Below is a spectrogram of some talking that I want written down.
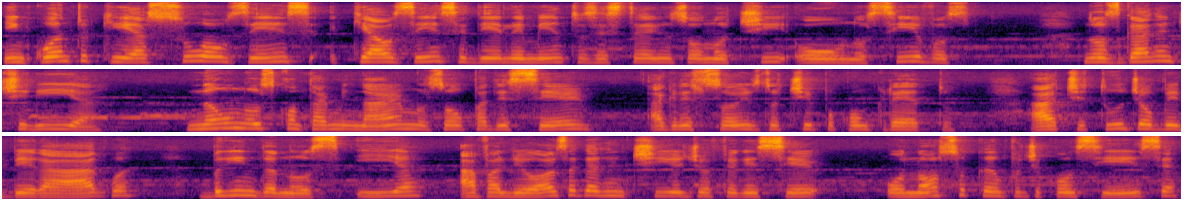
Enquanto que a sua ausência, que a ausência de elementos estranhos ou, noti, ou nocivos nos garantiria não nos contaminarmos ou padecer agressões do tipo concreto. A atitude ao beber a água brinda-nos ia a valiosa garantia de oferecer o nosso campo de consciência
